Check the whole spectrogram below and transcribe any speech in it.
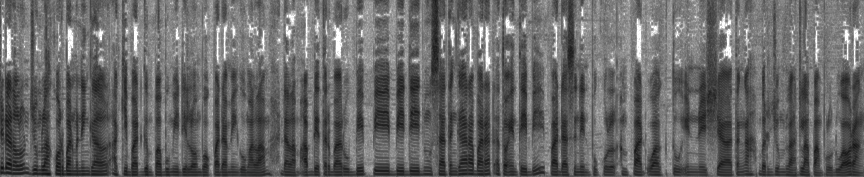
FM. Syederalun jumlah korban meninggal akibat gempa bumi di Lombok pada minggu malam dalam update terbaru BPBD Nusa Tenggara Barat atau NTB pada Senin pukul 4 waktu Indonesia Tengah berjumlah 82 orang.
